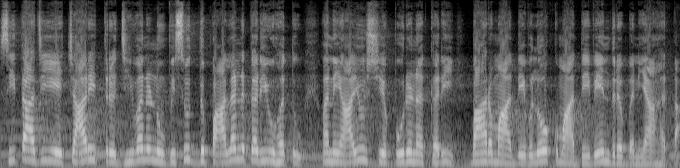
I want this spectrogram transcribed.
સીતાજીએ ચારિત્ર જીવનનું વિશુદ્ધ પાલન કર્યું હતું અને આયુષ્ય પૂર્ણ કરી બારમા દેવલોકમાં દેવેન્દ્ર બન્યા હતા.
